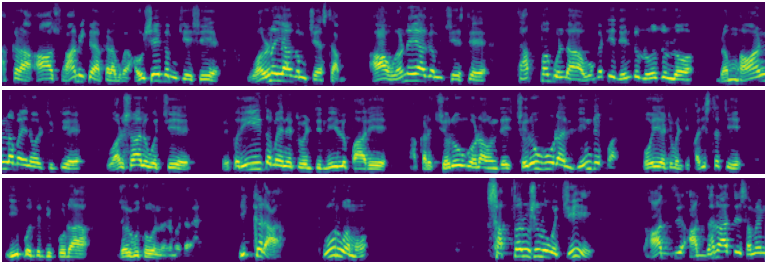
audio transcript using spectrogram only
అక్కడ ఆ స్వామికి అక్కడ అభిషేకం చేసి వరుణయాగం చేస్తాం. ఆ వరుణయాగం చేస్తే తప్పకుండా ఒకటి రెండు రోజుల్లో బ్రహ్మాండమైనటువంటి వర్షాలు వచ్చి విపరీతమైనటువంటి నీళ్ళు పారి అక్కడ చెరువు కూడా ఉంది. చెరువు కూడా నిండి పోయేటువంటి పరిస్థితి ఈ పొద్దుటి కూడా జరుగుతూ ఉందన్నమాట. ఇక్కడ పూర్వము సప్త ఋషులు వచ్చి రాత్రి అర్ధరాత్రి సమయం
